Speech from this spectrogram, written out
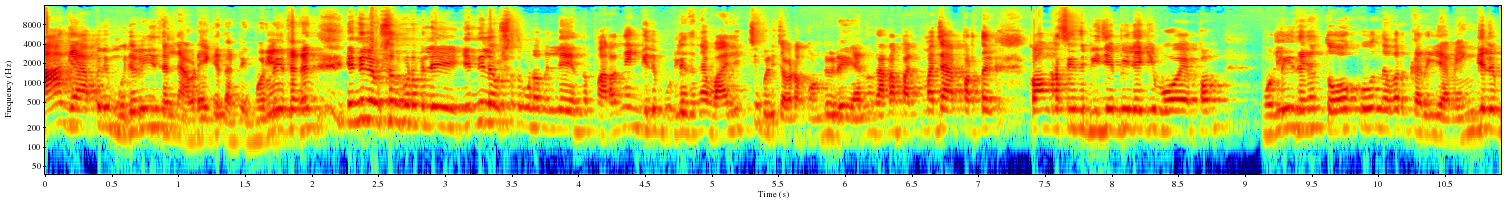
ആ ഗ്യാപ്പിൽ മുരളീധരൻ അവിടേക്ക് തട്ടി. മുരളീധരൻ ഇന്നിൽ ഔഷധ ഗുണമില്ലേ? ഇന്നിൽ ഔഷധ ഗുണമില്ലേ? എന്ന് പറഞ്ഞെങ്കിലും മുരളീധരനെ വലിച്ചു പിടിച്ച് അവിടെ കൊണ്ടുവിടുകയായിരുന്നു. കാരണം പത്മജ അപ്പുറത്ത് കോൺഗ്രസ് നിന്ന് ബി ജെ പിയിലേക്ക് പോയപ്പം മുരളീധരൻ തോക്കുമെന്ന് അവർക്കറിയാം എങ്കിലും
